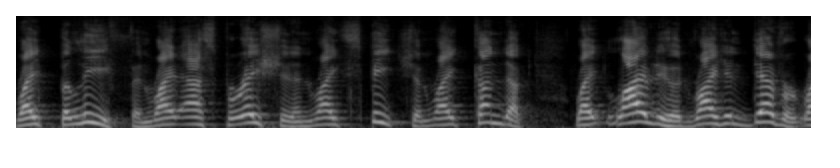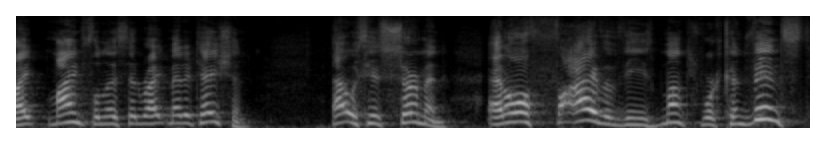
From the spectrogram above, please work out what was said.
right belief, and right aspiration, and right speech, and right conduct, right livelihood, right endeavor, right mindfulness, and right meditation. That was his sermon. And all five of these monks were convinced.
